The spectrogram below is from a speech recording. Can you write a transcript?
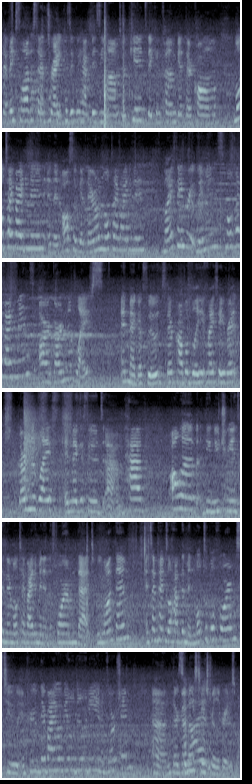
That makes a lot of sense, right? Because if we have busy moms with kids, they can come get their Calm multivitamin and then also get their own multivitamin. My favorite women's multivitamins are Garden of Life's and Mega Foods. They're probably my favorite. Garden of Life and Mega Foods um, have all of the nutrients in their multivitamin in the form that we want them, and sometimes they'll have them in multiple forms to improve their bioavailability and absorption. Um, their gummies not- taste really great as well.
